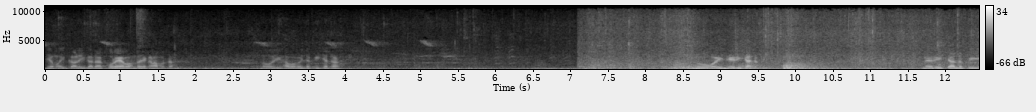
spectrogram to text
ਜਮਾ ਹੀ ਕਾਲੀ ਘਟਾ, ਘੁਰਿਆ ਵਾ ਹੁੰਦਾ ਜਿਕਣਾ ਬੱਦਲ ਲੋ ਜੀ, ਹਵਾ ਵੀ ਲੱਗੀ ਚੱਲਣ। ਉਹ ਹੀ ਨੇਰੀ ਚੱਲ ਪਈ। ਨੇਰੀ ਚੱਲ ਪਈ।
